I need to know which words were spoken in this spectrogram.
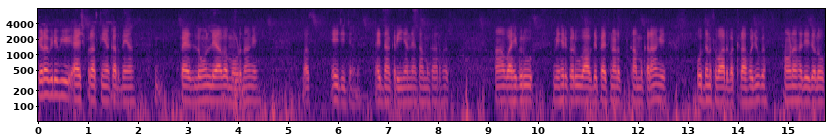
ਕਿਹੜਾ ਵੀਰੇ ਵੀ ਐਸ਼ ਪ੍ਰਸਤੀਆਂ ਕਰਦੇ ਆ। ਪੈਸੇ ਲੋਨ ਲਿਆ ਵਾ, ਮੋੜ ਦਾਂਗੇ। ਬਸ ਇਹ ਚੀਜ਼ਾਂ ਨੇ। ਇਦਾਂ ਕਰੀ ਜਾਂਦੇ ਆ ਕੰਮ ਕਾਰ ਬਸ। ਹਾਂ, ਵਾਹਿਗੁਰੂ ਮਿਹਰ ਕਰੂ, ਆਪਦੇ ਪੈਸੇ ਨਾਲ ਕੰਮ ਕਰਾਂਗੇ। ਉਦਣ ਸਵਾਦ ਵੱਖਰਾ ਹੋ ਜਾਊਗਾ। ਹੁਣ ਹਜੇ ਚਲੋ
